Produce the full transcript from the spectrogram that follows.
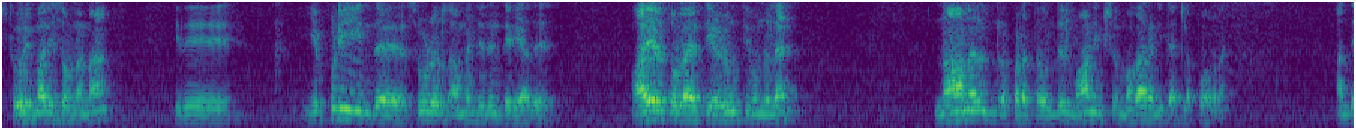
ஸ்டோரி மாதிரி சொல்லணும்னா இது எப்படி இந்த சூழல் அமைஞ்சதுன்னு தெரியாது. ஆயிரத்தி தொள்ளாயிரத்தி எழுபத்தி ஒன்றில் நாணல்ன்ற படத்தை வந்து மார்னிங் ஷோ மகாராணி தேட்டரில் போடுறேன். அந்த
